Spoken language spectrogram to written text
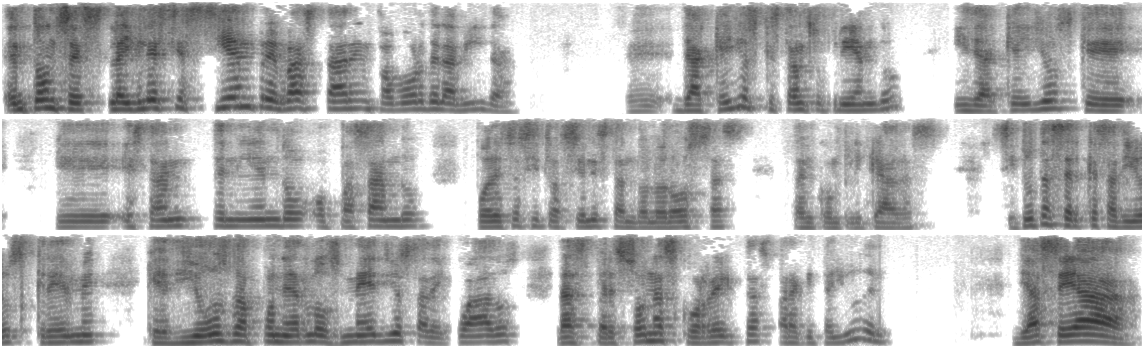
Entonces, la iglesia siempre va a estar en favor de la vida, eh, de aquellos que están sufriendo y de aquellos que están teniendo o pasando por esas situaciones tan dolorosas, tan complicadas. Si tú te acercas a Dios, créeme que Dios va a poner los medios adecuados, las personas correctas para que te ayuden, ya sea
